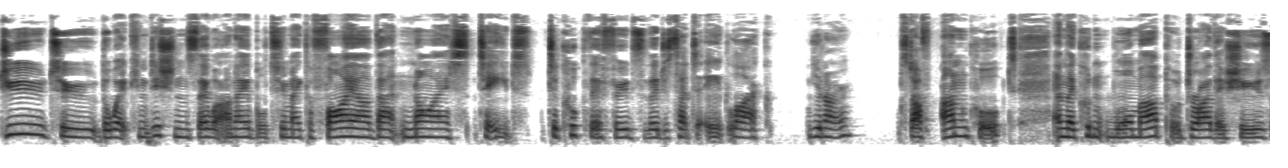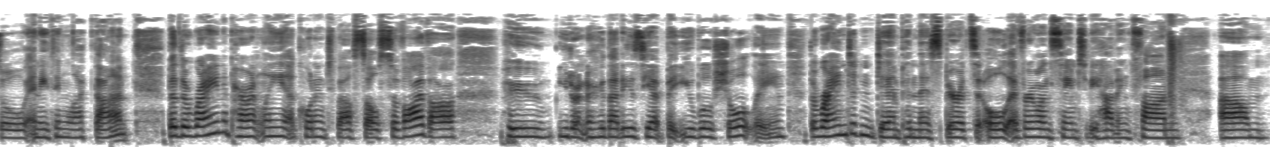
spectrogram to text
due to the wet conditions they were unable to make a fire that night to eat to cook their food so they just had to eat like, you know, stuff uncooked and they couldn't warm up or dry their shoes or anything like that. But the rain, apparently, according to our sole survivor, who you don't know who that is yet, but you will shortly, the rain didn't dampen their spirits at all. Everyone seemed to be having fun. Um,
